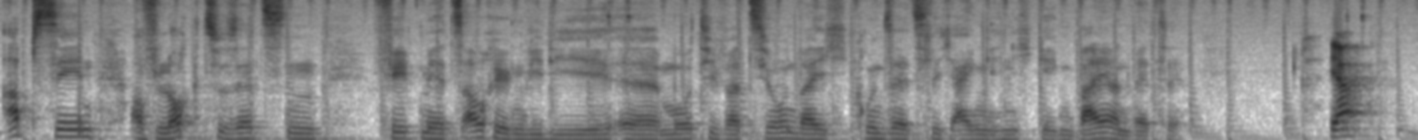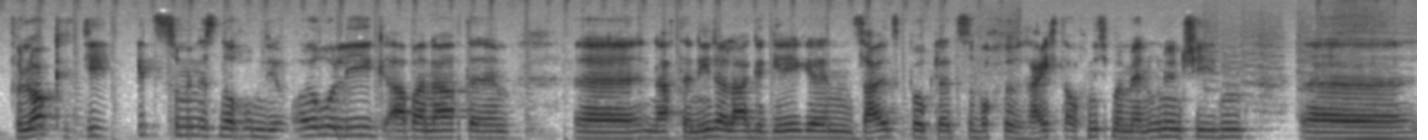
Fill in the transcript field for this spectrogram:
absehen. Auf Lock zu setzen, fehlt mir jetzt auch irgendwie die äh, Motivation, weil ich grundsätzlich eigentlich nicht gegen Bayern wette. Ja, für Lok geht es zumindest noch um die Euroleague, aber nach, dem, äh, nach der Niederlage gegen Salzburg letzte Woche reicht auch nicht mal mehr ein Unentschieden. Äh,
